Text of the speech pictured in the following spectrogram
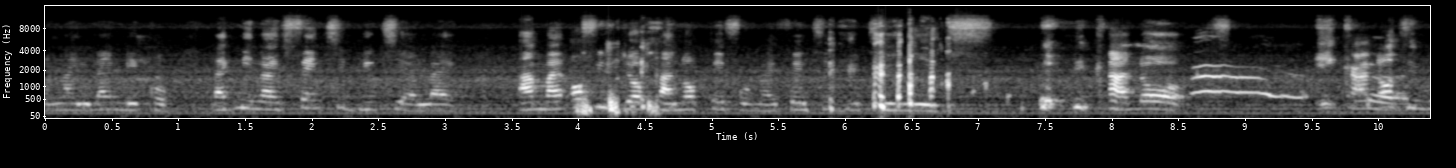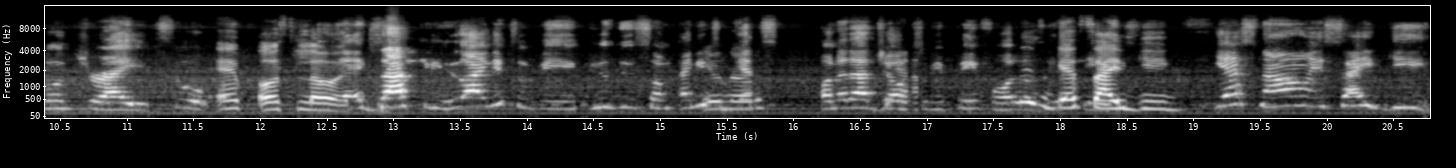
online, you like makeup, like me like Fenty Beauty I like. And my office job cannot pay for my Fenty Beauty needs. it cannot. It cannot even try it. So Help us, Lord. exactly. So I need to be using some I need You to know. get another job Yeah. to be paying for all Please of get things. side gigs. Yes, now a side gig.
